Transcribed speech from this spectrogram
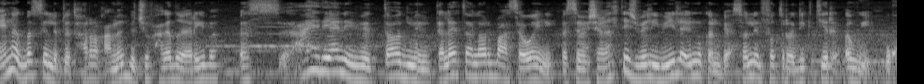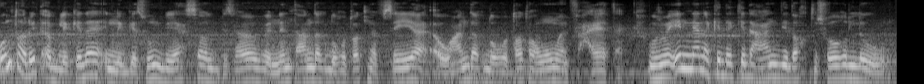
عينك بس اللي بتتحرك عمال بتشوف حاجات غريبة بس عادي يعني بتقعد من 3 ل 4 ثواني. بس ما شغلتش بالي بيه لأنه كان بيحصل لي الفترة دي كتير قوي. وكنت قريت قبل كده إن الجاسوم بيحصل بسبب إن أنت عندك ضغوطات نفسية أو عندك ضغوطات عموما في حياتك. وبما إن أنا كده كده عندي ضغط شغل و...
